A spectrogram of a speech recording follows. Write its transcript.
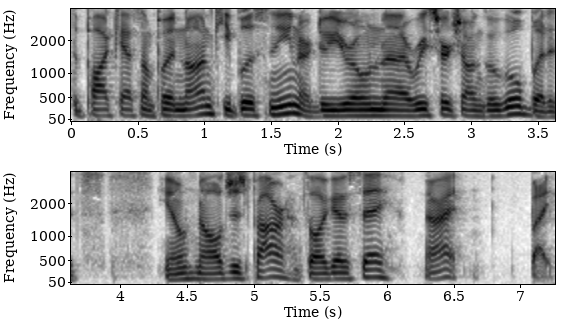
the podcast I'm putting on, keep listening or do your own uh, research on Google. But it's you know, knowledge is power. That's all I got to say. All right, bye.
